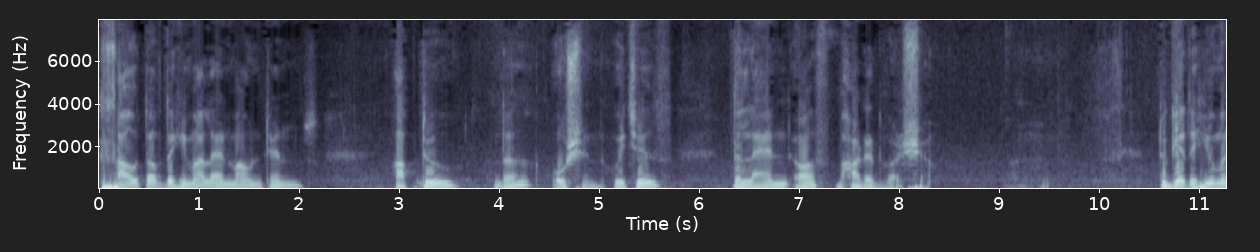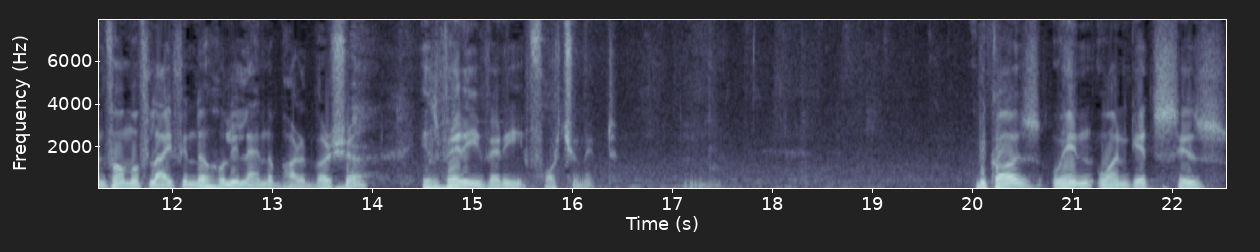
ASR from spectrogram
south of the Himalayan mountains up to the ocean, which is the land of Bharatvarsha. To get a human form of life in the holy land of Bharatvarsha is very, very fortunate. Because when one gets his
